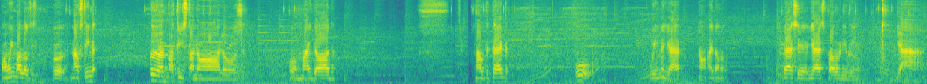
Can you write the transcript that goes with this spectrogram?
One win, one losses. Oh, now Sting. Uh, Batista, no, lose. Oh my god. Now the tag. Oh. Win, yeah. No, I don't know. Yes, yes, probably win. Yeah.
